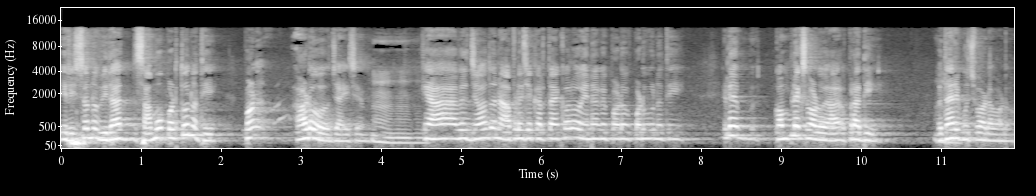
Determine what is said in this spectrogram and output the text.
એ રીસરનો વિરાધ સામો પડતો નથી પણ આડો જાય છે. કે આ હવે જવા દો ને આપણે જે કરતા કરો એના કંઈ પડો પડવું નથી. એટલે કોમ્પ્લેક્સ વાળો અપરાધી. વધારે ગૂંચવાડા વાળો.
